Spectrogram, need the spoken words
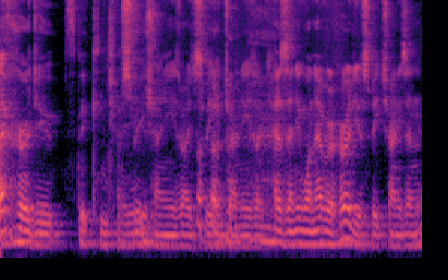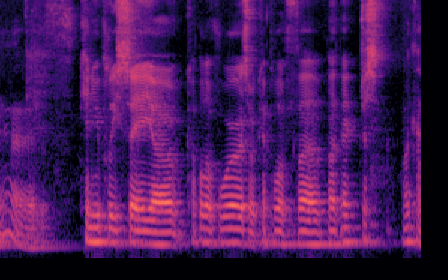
I've heard you Speak in Chinese. speak Chinese, right? Speaking Chinese. Like, has anyone ever heard you speak Chinese? And Yes. can you please say a couple of words or a couple of, uh, but uh, just Okay.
